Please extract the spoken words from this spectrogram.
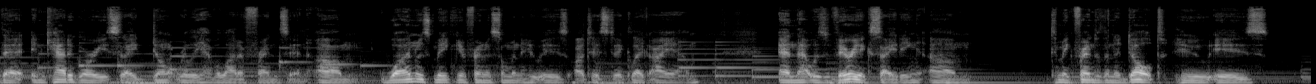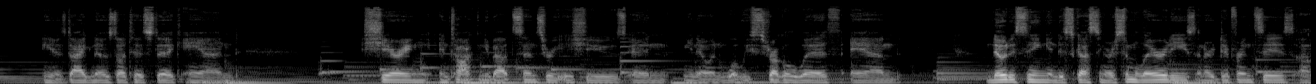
that in categories that I don't really have a lot of friends in. Um, one was making a friend with someone who is autistic, like I am, and that was very exciting. Um, to make friends with an adult who is, you know, is diagnosed autistic and sharing and talking about sensory issues and you know and what we struggle with and noticing and discussing our similarities and our differences uh,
